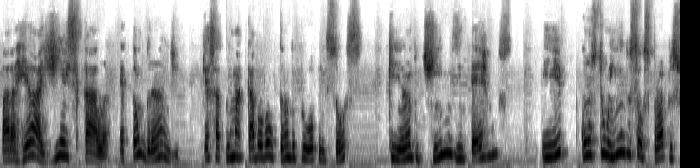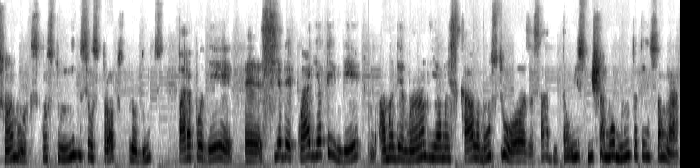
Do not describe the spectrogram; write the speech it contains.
para reagir à escala é tão grande que essa turma acaba voltando para o open source, criando times internos e construindo seus próprios frameworks, construindo seus próprios produtos para poder é, se adequar e atender a uma demanda e a uma escala monstruosa, sabe? Então isso me chamou muito a atenção lá.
